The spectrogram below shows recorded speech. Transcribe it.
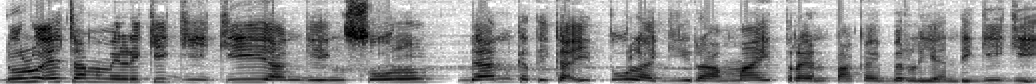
Dulu Eca memiliki gigi yang gingsul dan ketika itu lagi ramai tren pakai berlian di gigi.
